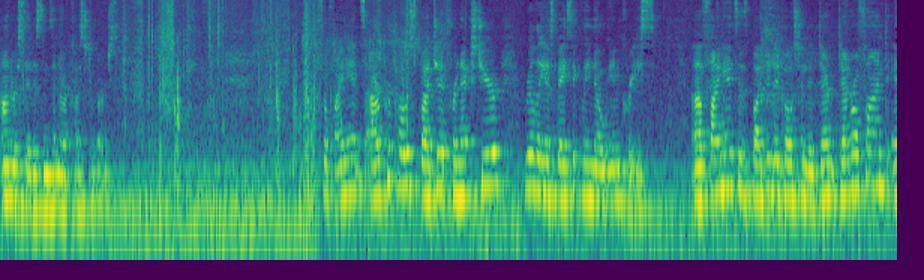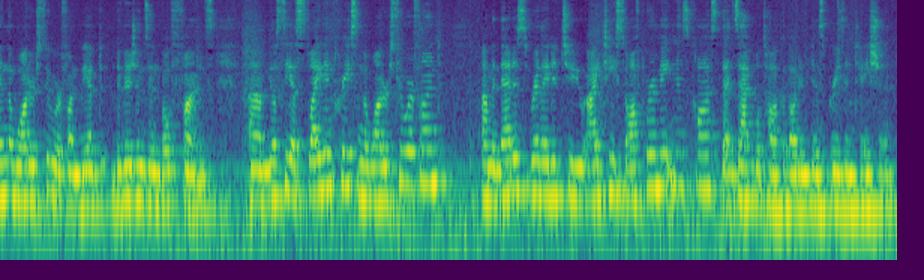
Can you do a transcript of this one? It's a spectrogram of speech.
on our citizens and our customers. So finance, our proposed budget for next year really is basically no increase. Uh, finance is budgeted both in the general fund and the water sewer fund. We have divisions in both funds. Um, you'll see a slight increase in the water sewer fund, um, and that is related to IT software maintenance costs that Zach will talk about in his presentation.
